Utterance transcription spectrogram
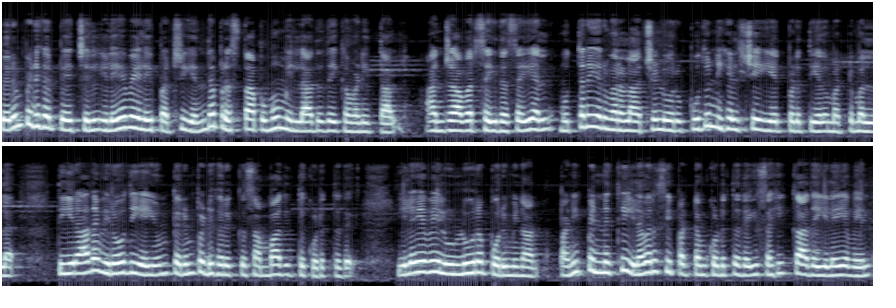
பெரும்பிடுகர் பேச்சில் இளையவேளை பற்றி எந்த பிரஸ்தாபமும் இல்லாததை கவனித்தாள். அன்று அவர் செய்த செயல் முத்தரையர் வரலாற்றில் ஒரு புது நிகழ்ச்சியை ஏற்படுத்தியது மட்டுமல்ல தீராத விரோதியையும் பெரும்பிடுகருக்கு சம்பாதித்து கொடுத்தது. இளையவேல் உள்ளூர பொறுமினான். பணிப்பெண்ணுக்கு இளவரசி பட்டம் கொடுத்ததை சகிக்காத இளையவேல்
